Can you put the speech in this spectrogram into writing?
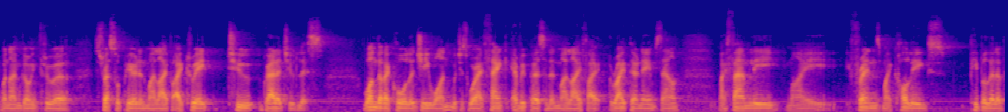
when I'm going through a stressful period in my life, I create two gratitude lists. One that I call a G1, which is where I thank every person in my life. I write their names down my family, my friends, my colleagues, people that have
